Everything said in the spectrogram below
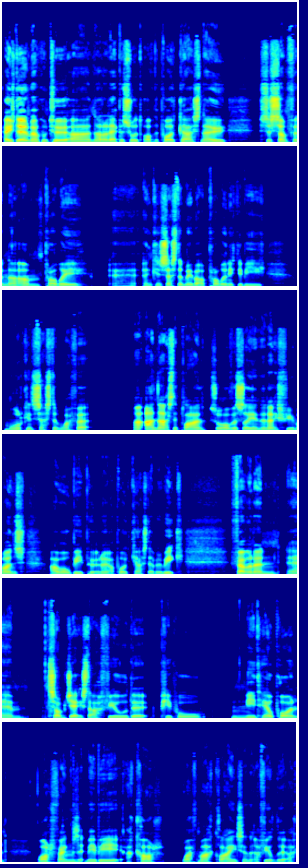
How you doing? Welcome to another episode of the podcast. Now, this is something that I'm probably uh, inconsistent with, but I probably need to be more consistent with it, and that's the plan. So, obviously, in the next few months, I will be putting out a podcast every week, filling in um, subjects that I feel that people need help on, or things that maybe occur with my clients, and I feel that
